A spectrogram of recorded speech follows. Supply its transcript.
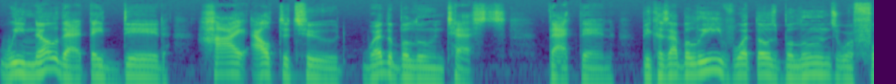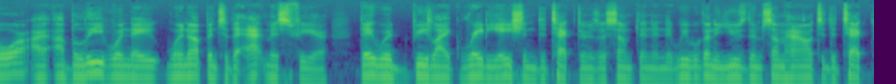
we know that they did high altitude weather balloon tests back then because I believe what those balloons were for, I, I, believe when they went up into the atmosphere, they would be like radiation detectors or something, and we were going to use them somehow to detect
